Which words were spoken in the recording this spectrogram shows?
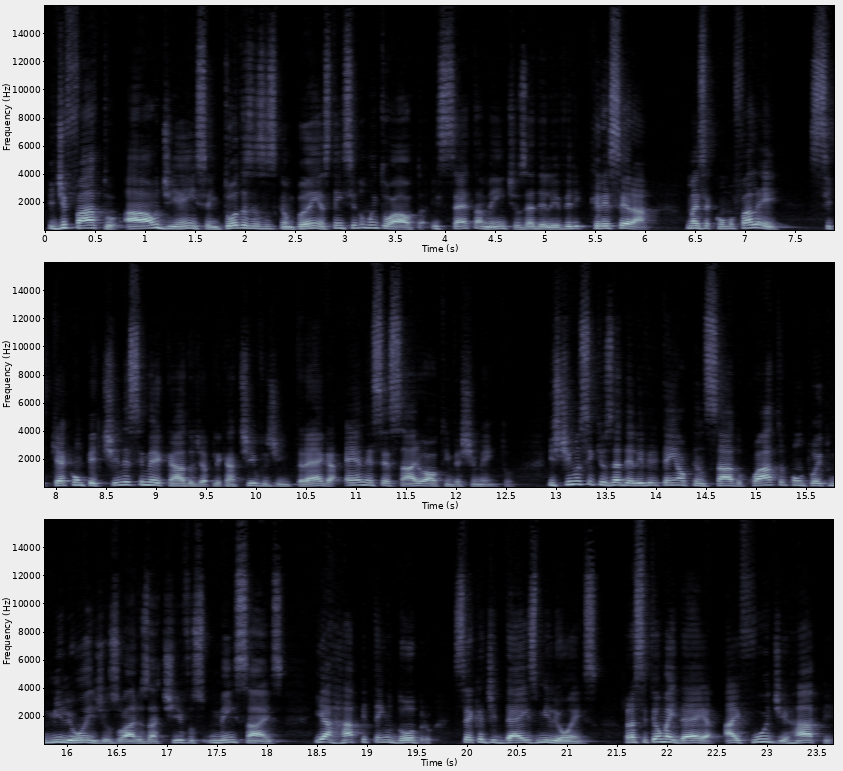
E de fato, a audiência em todas essas campanhas tem sido muito alta e certamente o Zé Delivery crescerá. Mas é como falei, se quer competir nesse mercado de aplicativos de entrega, é necessário alto investimento. Estima-se que o Zé Delivery tenha alcançado 4,8 milhões de usuários ativos mensais e a Rappi tem o dobro, cerca de 10 milhões. Para se ter uma ideia, iFood e Rappi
